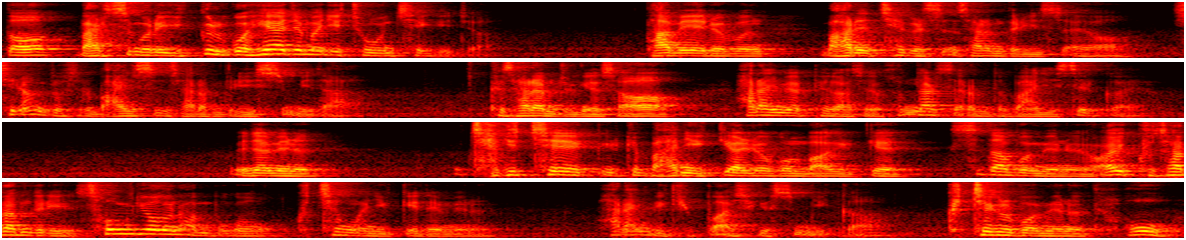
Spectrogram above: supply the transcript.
또 말씀으로 이끌고 해야지만 이 좋은 책이죠. 다음에 여러분 많은 책을 쓴 사람들이 있어요. 신앙도서를 많이 쓴 사람들이 있습니다. 그 사람 중에서 하나님 앞에 가서 혼날 사람도 많이 있을 거예요. 왜냐하면 자기 책 이렇게 많이 읽게 하려고 막 이렇게 쓰다 보면은 아이 그 사람들이 성경을 안 보고 그 책만 읽게 되면은 하나님이 기뻐하시겠습니까? 그 책을 보면은 오,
